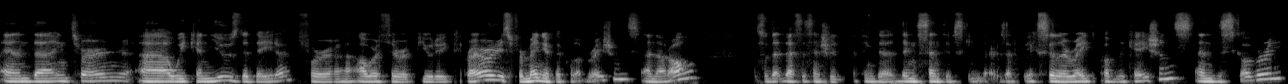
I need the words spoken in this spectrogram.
And uh, in turn, uh, we can use the data for uh, our therapeutic priorities for many of the collaborations and not all. So that, that's essentially, I think, the, the incentive scheme there is that we accelerate publications and discovery.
